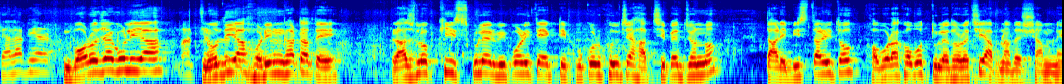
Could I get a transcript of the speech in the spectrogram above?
তেলাপিয়ার বড়জাগুলিয়া নদিয়া হরিণঘাটাতে রাজলক্ষ্মী স্কুলের বিপরীতে একটি পুকুর খুলছে হাতছিপের জন্য। তারই বিস্তারিত খবরাখবর তুলে ধরেছি আপনাদের সামনে।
